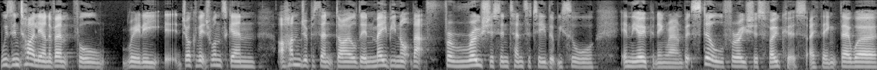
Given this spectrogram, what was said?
was entirely uneventful. Really, Djokovic once again hundred percent dialed in. Maybe not that ferocious intensity that we saw in the opening round, but still ferocious focus. I think there were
